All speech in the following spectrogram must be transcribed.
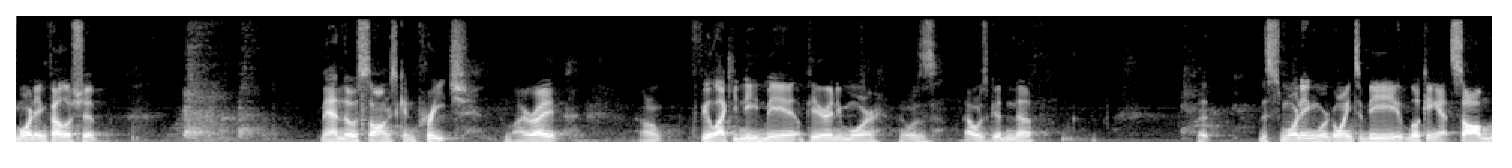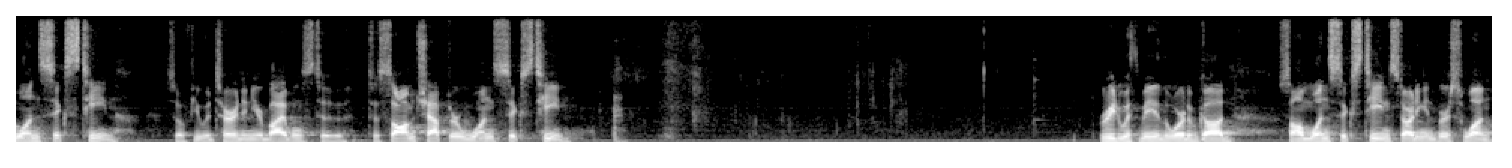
Morning, fellowship. Man, those songs can preach. Am I right? I don't feel like you need me up here anymore. That was, that was good enough. But this morning we're going to be looking at Psalm 116. So if you would turn in your Bibles to, to Psalm chapter 116. Read with me the Word of God, Psalm 116, starting in verse 1.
